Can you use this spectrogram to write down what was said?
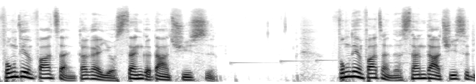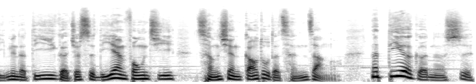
风电发展大概有三个大趋势。风电发展的三大趋势里面的第一个就是离岸风机呈现高度的成长哦，那第二个呢是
